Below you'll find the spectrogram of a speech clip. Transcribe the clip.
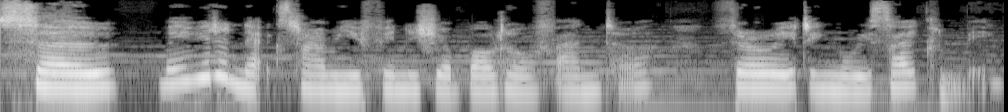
So, maybe the next time you finish your bottle of Fanta, throw it in recycling bin.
